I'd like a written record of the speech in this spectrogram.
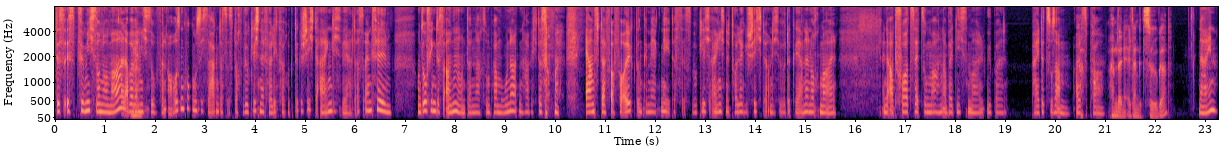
das ist für mich so normal, aber mhm. wenn ich so von außen gucke, muss ich sagen, das ist doch wirklich eine völlig verrückte Geschichte. Eigentlich wäre das ein Film. Und so fing das an. Und dann nach so ein paar Monaten habe ich das mal ernster verfolgt und gemerkt, nee, das ist wirklich eigentlich eine tolle Geschichte. Und ich würde gerne noch mal eine Art Fortsetzung machen, aber diesmal über beide zusammen als Paar. Haben deine Eltern gezögert? Nein,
